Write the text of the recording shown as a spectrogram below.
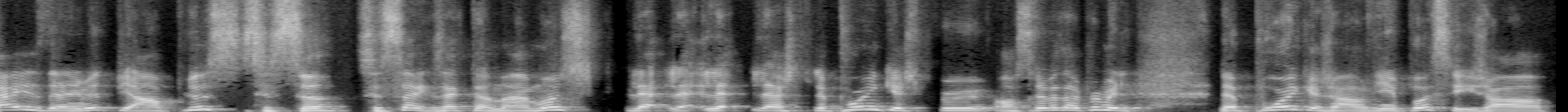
Sky is the limit. Puis en plus, c'est ça. C'est ça exactement. Moi, le point que je peux. On se répète un peu, mais le, point que j'en reviens pas, c'est genre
